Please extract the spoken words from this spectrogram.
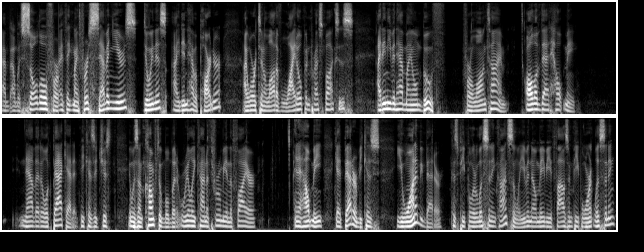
I, I was solo for I think my first seven years doing this. I didn't have a partner. I worked in a lot of wide open press boxes. I didn't even have my own booth for a long time. All of that helped me now that I look back at it because it just it was uncomfortable, but it really kind of threw me in the fire and it helped me get better because you want to be better because people are listening constantly, even though maybe a thousand people weren't listening.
